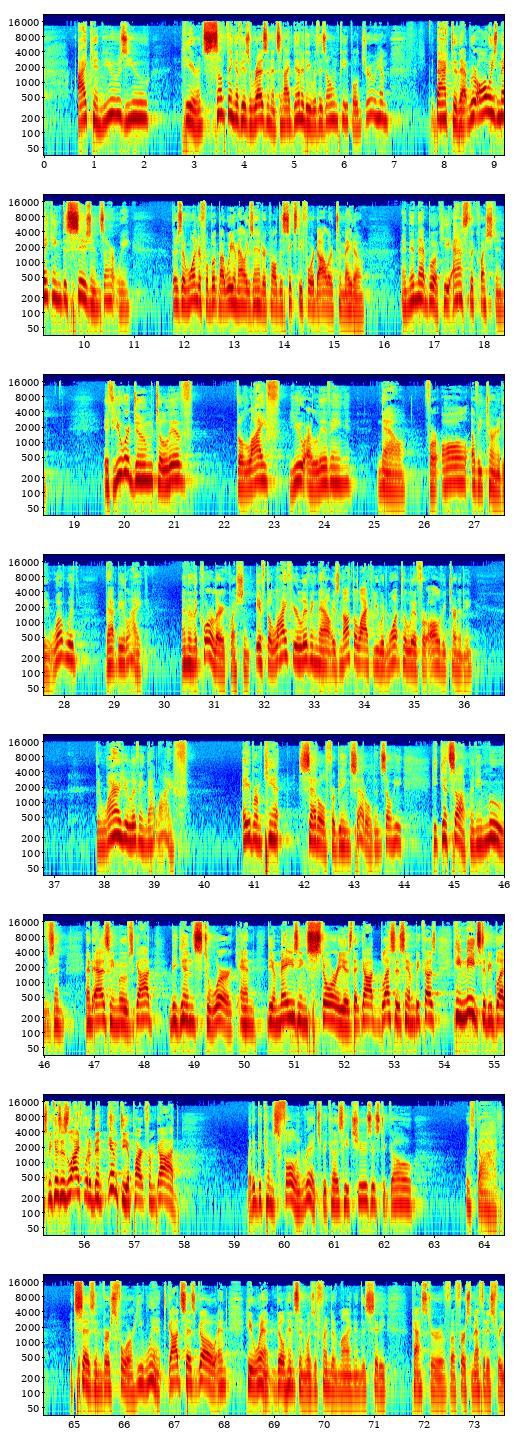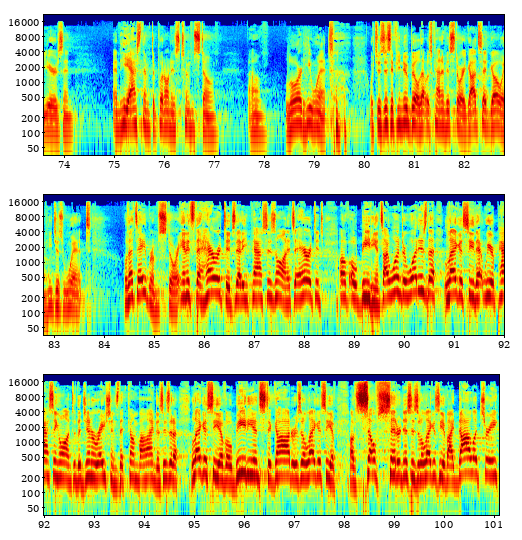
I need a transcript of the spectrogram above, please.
I can use you here. And something of his resonance and identity with his own people drew him back to that. We're always making decisions, aren't we? There's a wonderful book by William Alexander called The $64 Tomato. And in that book, he asked the question if you were doomed to live the life you are living now, for all of eternity. What would that be like? And then the corollary question if the life you're living now is not the life you would want to live for all of eternity, then why are you living that life? Abram can't settle for being settled. And so he, he gets up and he moves. And, and as he moves, God begins to work. And the amazing story is that God blesses him because he needs to be blessed, because his life would have been empty apart from God. But it becomes full and rich because he chooses to go with God. It says in verse 4, he went. God says, go, and he went. Bill Hinson was a friend of mine in this city, pastor of uh, First Methodist for years, and, and he asked them to put on his tombstone, um, Lord, he went. Which is just, if you knew Bill, that was kind of his story. God said go, and he just went. Well, that's Abram's story. And it's the heritage that he passes on. It's a heritage of obedience. I wonder, what is the legacy that we are passing on to the generations that come behind us? Is it a legacy of obedience to God, or is it a legacy of, of self centeredness? Is it a legacy of idolatry,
